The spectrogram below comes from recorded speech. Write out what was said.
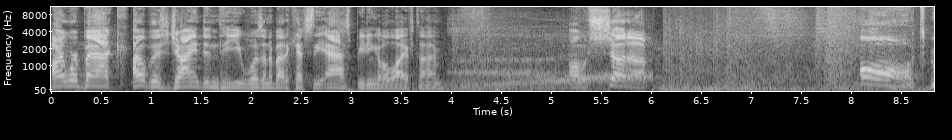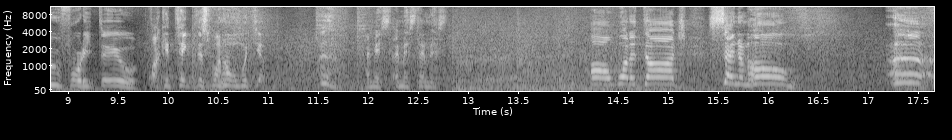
All right, we're back. I hope this giant didn't think he wasn't about to catch the ass beating of a lifetime. Oh, shut up. Oh, 242. Fucking take this one home with you. I missed, I missed, I missed. Oh, what a dodge! Send him home! Uh,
